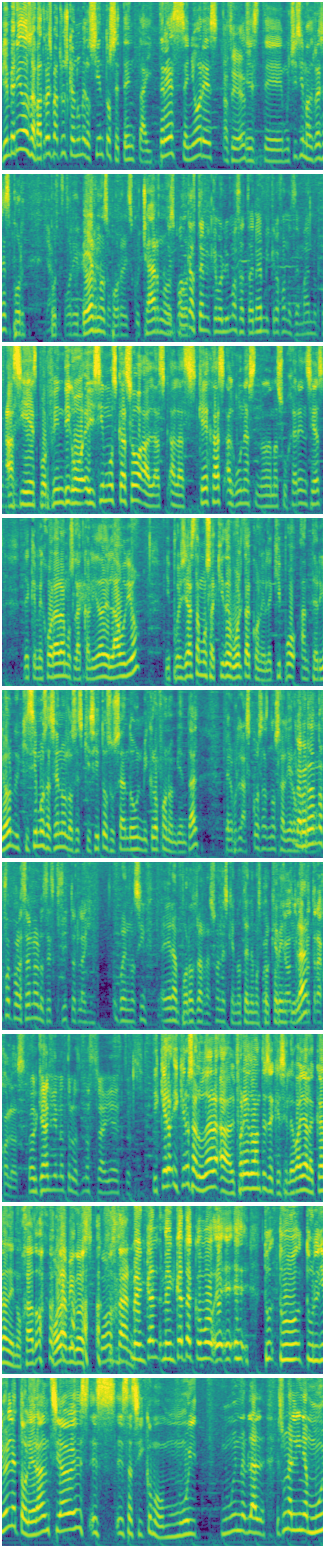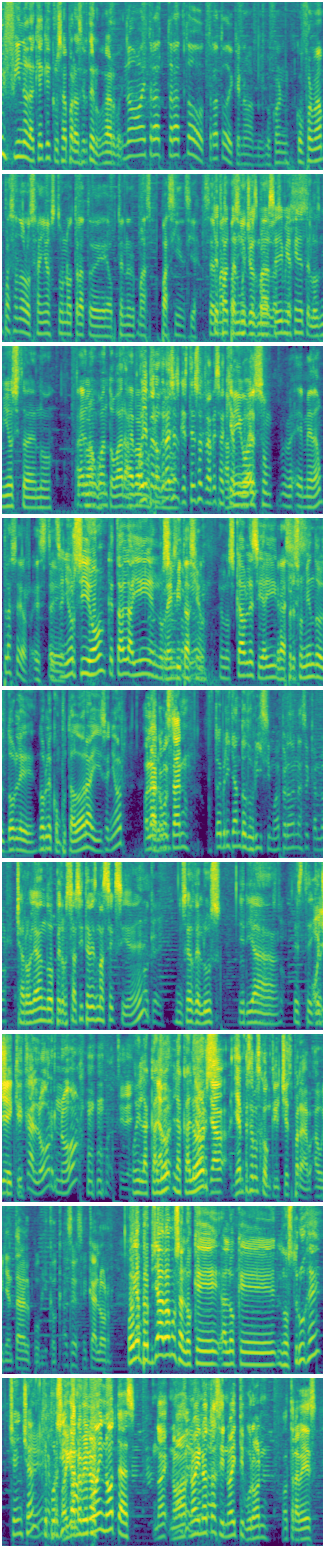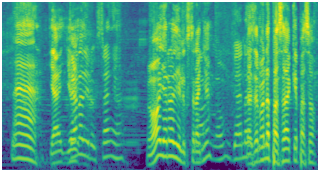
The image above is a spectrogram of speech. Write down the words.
Bienvenidos a Batrash Batrushka número 173, señores. Así es. Este, muchísimas gracias por, por, por vernos, por el escucharnos, por, podcast en el que volvimos a tener micrófonos de mano. por Así es, por fin digo, e hicimos caso a las, a las quejas, algunas nada más sugerencias de que mejoráramos la calidad del audio y pues ya estamos aquí de vuelta con el equipo anterior. Quisimos hacernos los exquisitos usando un micrófono ambiental, pero pues las cosas no salieron. La verdad como- no fue por hacernos los exquisitos, Lagui. Bueno, sí, eran por otras razones que no tenemos por qué ventilar. No trajo los. Porque alguien otro los, nos traía estos. Y quiero, y quiero saludar a Alfredo antes de que se le vaya la cara de enojado. Hola amigos, ¿cómo están? Me encanta, me encanta cómo eh, eh, eh, tu, tu- tu nivel de tolerancia es, es, es así como muy... muy la- es una línea muy fina la que hay que cruzar para hacerte enojar, güey. No, eh, tra- trato, trato de que no, amigo. Con, conforme van pasando los años, tú no trato de obtener más paciencia. ser Te más faltan muchos más, eh, imagínate los míos y todavía no, no vamos, aguanto vara. vamos, Oye, pero amigo. gracias que estés otra vez aquí, Amigo, amigo. es un, eh, me da un placer. Este, El señor CEO, ¿qué tal ahí en los, la invitación. en los cables y ahí Gracias. presumiendo el doble, doble computadora y señor? Hola. ¿cómo están? Estoy brillando durísimo, eh, perdón, hace calor. Charoleando, pero pues así te ves más sexy, ¿eh? Ok. Un ser de luz, diría este Oye, Yoshiki. qué calor, ¿no? Oye, la calor, Ya- la calor. Ya, ya, ya empecemos con clichés para ahuyentar al público. Así es. Qué calor. Oigan, pero ya vamos a lo que a lo que nos truje, Chencha, Sí, que por cierto Oigan, ¿no hay notas. No hay, no, No, hay nota. notas y no hay tiburón otra vez. Ah, Ya, yo, Ya nadie lo extraña. no, ya nadie lo extraña. No, no, ya La semana pasada, ¿qué pasó?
